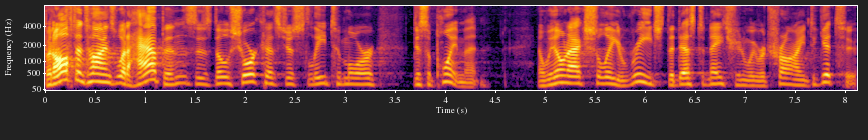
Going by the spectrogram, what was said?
But oftentimes, what happens is those shortcuts just lead to more disappointment, and we don't actually reach the destination we were trying to get to.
